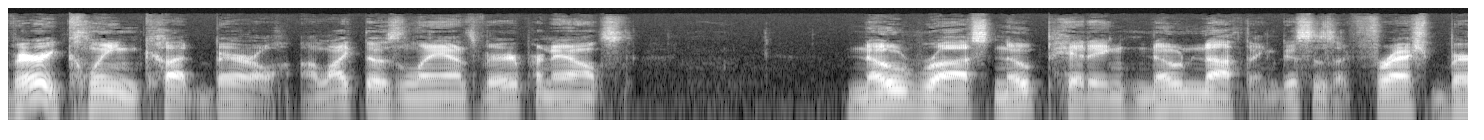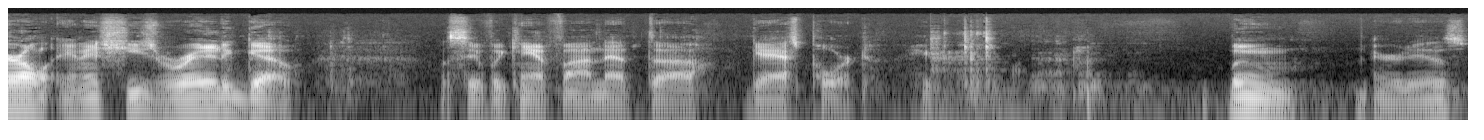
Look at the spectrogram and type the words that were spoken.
Very clean cut barrel. I like those lands, very pronounced. No rust, no pitting, no nothing. This is a fresh barrel and she's ready to go. Let's see if we can't find that uh, gas port here. Boom. There it is.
